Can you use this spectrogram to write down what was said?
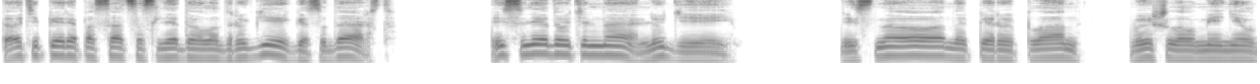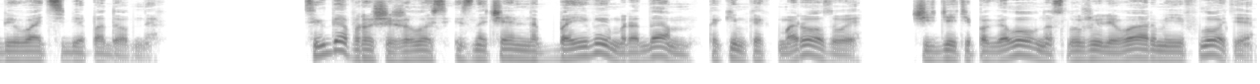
то теперь опасаться следовало других государств и, следовательно, людей. И снова на первый план вышло умение убивать себе подобных. Всегда проще жилось изначально боевым родам, таким как Морозовы, чьи дети поголовно служили в армии и флоте.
